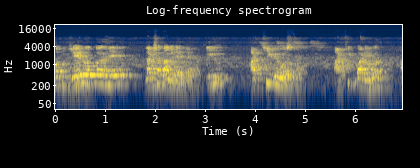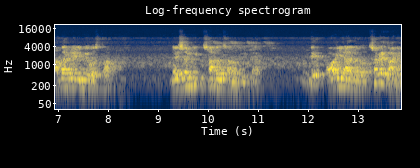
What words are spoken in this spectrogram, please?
मग जे लोक हे लक्षात आलं त्यांच्या की आजची व्यवस्था आर्थिक वाढीवर आधारलेली व्यवस्था नैसर्गिक साधन सामग्रीच्या म्हणजे ऑइल आलं सगळेच आले.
